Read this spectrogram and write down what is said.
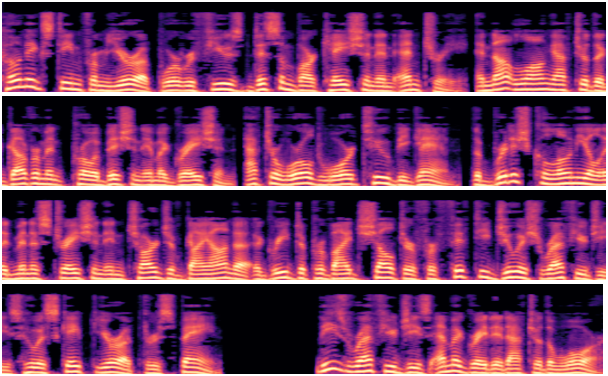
Königstein from Europe were refused disembarkation and entry, and not long after the government prohibition immigration. After World War II began, the British colonial administration in charge of Guyana agreed to provide shelter for 50 Jewish refugees who escaped Europe through Spain. These refugees emigrated after the war.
